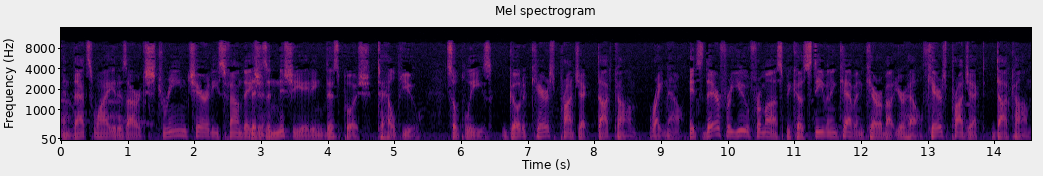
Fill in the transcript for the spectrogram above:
and that's why it is our Extreme Charities Foundation that is initiating this push to help you. So please go to caresproject.com right now. It's there for you from us because Stephen and Kevin care about your health. caresproject.com.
